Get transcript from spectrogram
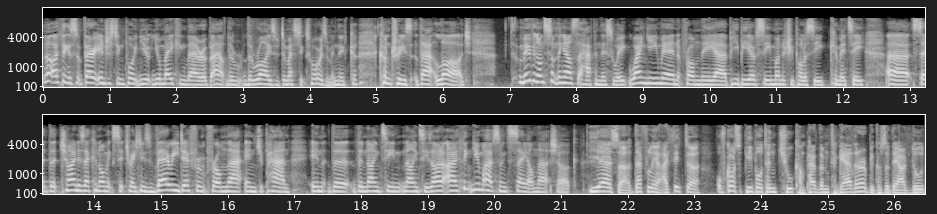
No, I think it's a very interesting point you, are making there about the the rise of domestic tourism in the c- countries that large. Moving on to something else that happened this week, Wang Yiming from the uh, PBOC Monetary Policy Committee uh, said that China's economic situation is very different from that in Japan in the, the 1990s. I, I think you might have something to say on that, Xia. Yes, uh, definitely. I think, uh, of course, people tend to compare them together because they are do,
